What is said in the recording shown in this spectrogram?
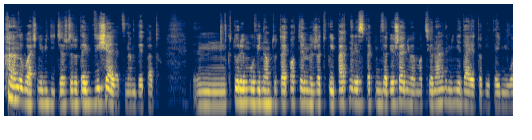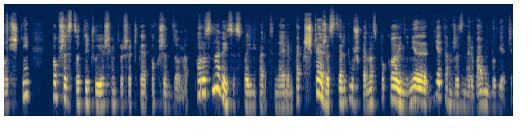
No właśnie, widzicie, jeszcze tutaj wisielec nam wypadł który mówi nam tutaj o tym, że twój partner jest w takim zawieszeniu emocjonalnym i nie daje tobie tej miłości, poprzez co ty czujesz się troszeczkę pokrzywdzona. Porozmawiaj ze swoim partnerem, tak szczerze, z serduszka, na spokojnie, nie, nie tam, że z nerwami, bo wiecie.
